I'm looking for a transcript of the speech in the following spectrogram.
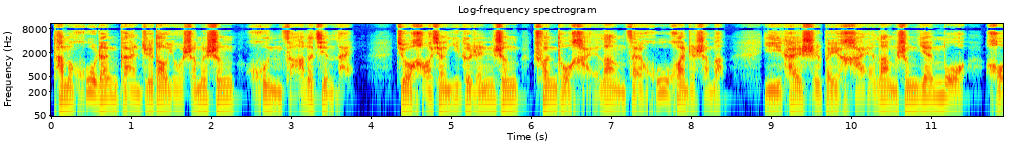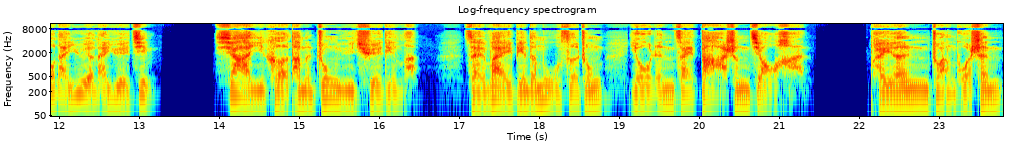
他们忽然感觉到有什么声混杂了进来，就好像一个人声穿透海浪在呼唤着什么，一开始被海浪声淹没，后来越来越近。下一刻，他们终于确定了，在外边的暮色中，有人在大声叫喊。佩恩转过身，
